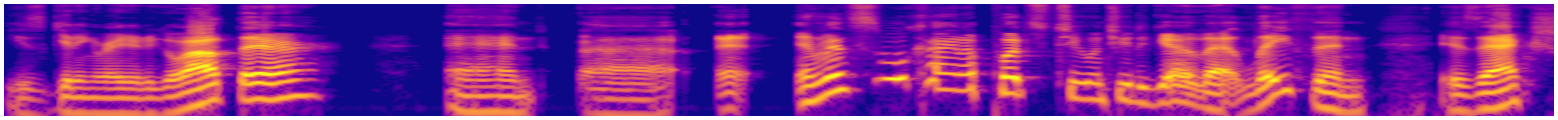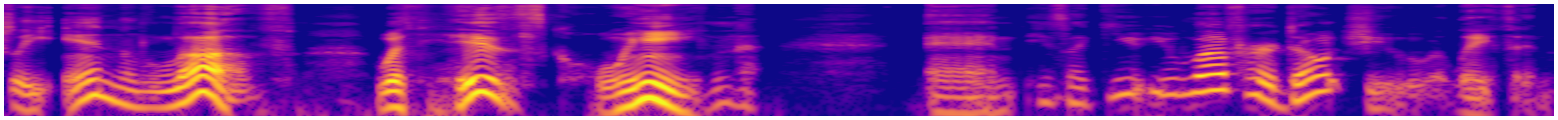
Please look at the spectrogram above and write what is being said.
He's getting ready to go out there, and uh, Invincible kind of puts two and two together that Lathan is actually in love with his queen. And he's like, You you love her, don't you, Lathan?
